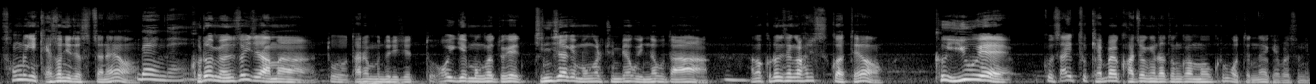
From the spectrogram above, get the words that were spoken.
성능이 개선이 됐었잖아요. 네네. 그러면서 이제 아마 또 다른 분들이 이제 또 어, 이게 뭔가 되게 진지하게 뭔가를 준비하고 있나 보다. 음. 아마 그런 생각을 하셨을 것 같아요. 그 이후에 그 사이트 개발 과정이라든가 뭐 그런 거 어땠나요, 개발순이?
